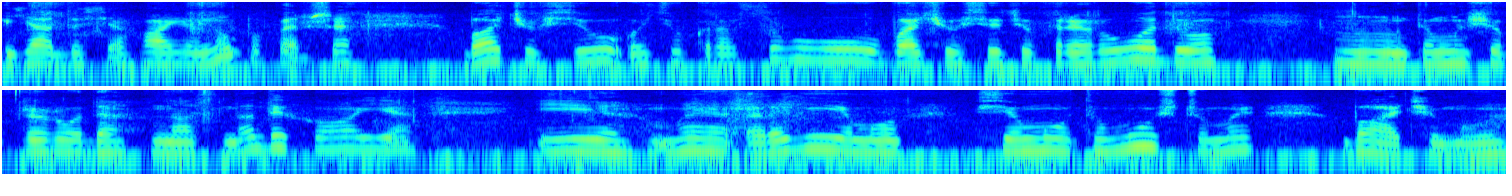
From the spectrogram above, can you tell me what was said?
я досягаю. Ну, по-перше, бачу всю оцю красу, бачу всю цю природу, тому що природа нас надихає, і ми радіємо всьому тому, що ми бачимо.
